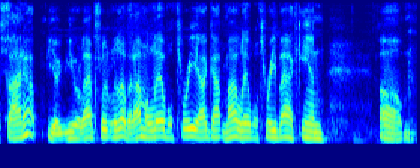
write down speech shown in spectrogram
sign up. You, you'll absolutely love it. I'm a level three. I got my level three back in um,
